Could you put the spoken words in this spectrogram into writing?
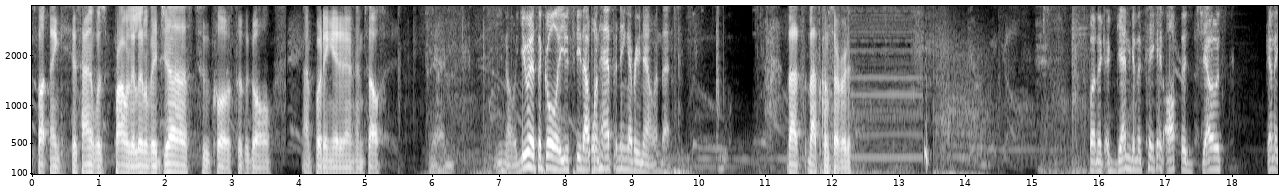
Sputnik. His hand was probably a little bit just too close to the goal and putting it in himself. Yeah, you know, you as a goalie, you see that one happening every now and then. That's that's conservative. Sputnik again gonna take it off the joust. Gonna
